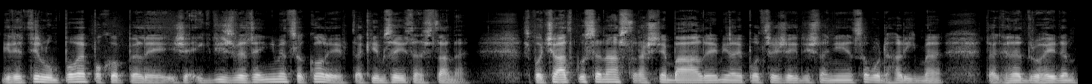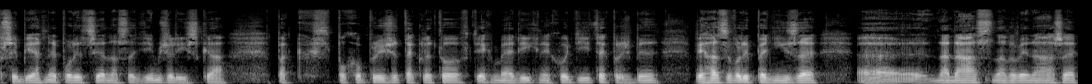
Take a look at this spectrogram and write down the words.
kdy ty lumpové pochopili, že i když zveřejníme cokoliv, tak jim se nic nestane. Zpočátku se nás strašně báli, měli pocit, že když na ně něco odhalíme, tak hned druhý den přiběhne policie, nasadí jim želízka. Pak pochopili, že takhle to v těch médiích nechodí, tak proč by vyhazovali peníze eh, na nás, na novináře.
